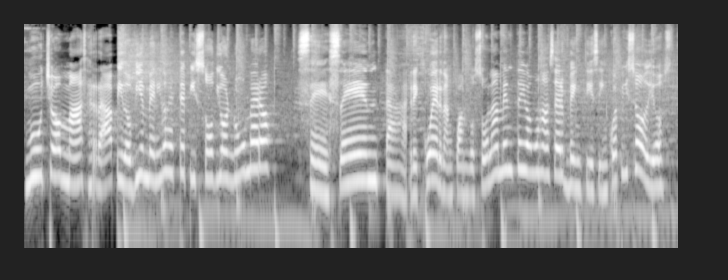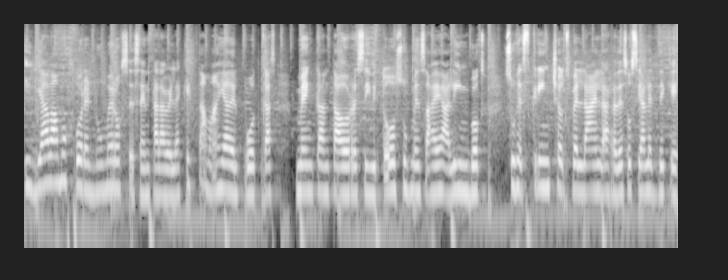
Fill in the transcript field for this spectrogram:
mucho más rápido. Bienvenidos a este episodio número 60. Recuerdan cuando solamente íbamos a hacer 25 episodios y ya vamos por el número 60. La verdad es que esta magia del podcast me ha encantado recibir todos sus mensajes al inbox, sus screenshots, ¿verdad? En las redes sociales de que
